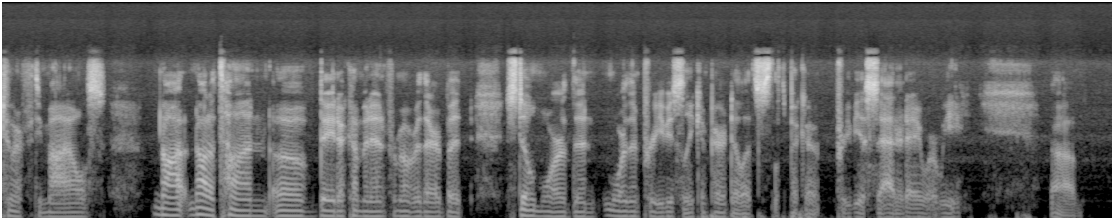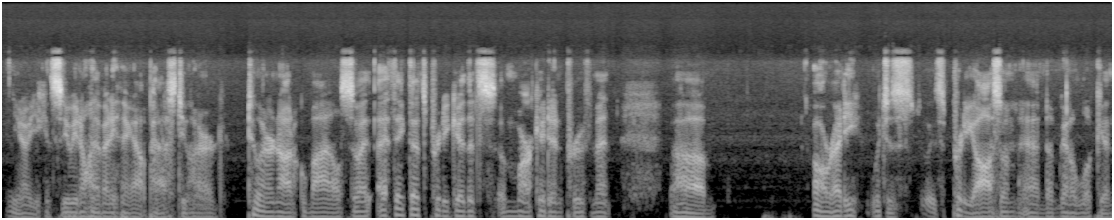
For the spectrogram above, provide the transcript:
250 miles. Not not a ton of data coming in from over there, but still more than more than previously compared to let's let's pick a previous Saturday where we, um, you know, you can see we don't have anything out past 200 200 nautical miles. So I, I think that's pretty good. That's a market improvement. Um, already, which is is pretty awesome. And I'm gonna look and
